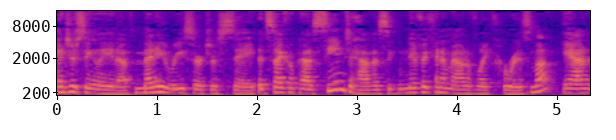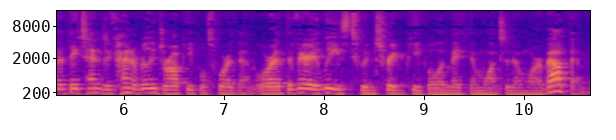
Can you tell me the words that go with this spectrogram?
Interestingly enough, many researchers say that psychopaths seem to have a significant amount of like charisma and that they tend to kind of really draw people toward them, or at the very least to intrigue people and make them want to know more about them.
